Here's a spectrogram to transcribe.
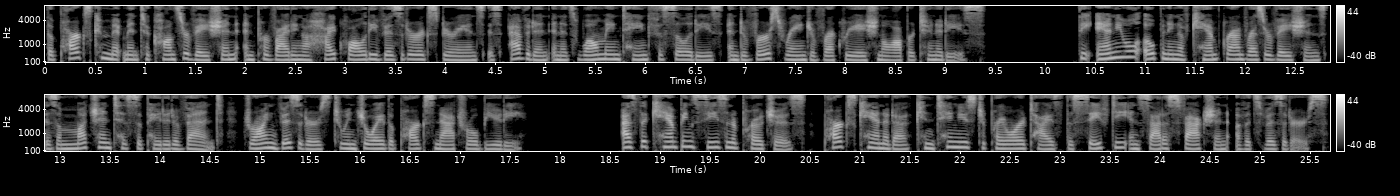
the park's commitment to conservation and providing a high quality visitor experience is evident in its well maintained facilities and diverse range of recreational opportunities. The annual opening of campground reservations is a much anticipated event, drawing visitors to enjoy the park's natural beauty. As the camping season approaches, Parks Canada continues to prioritize the safety and satisfaction of its visitors.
